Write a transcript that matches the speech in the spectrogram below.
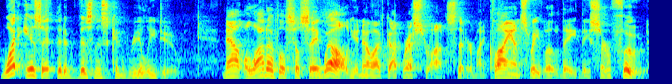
What is it that a business can really do? Now, a lot of us will say, well, you know, I've got restaurants that are my clients, they, they serve food.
